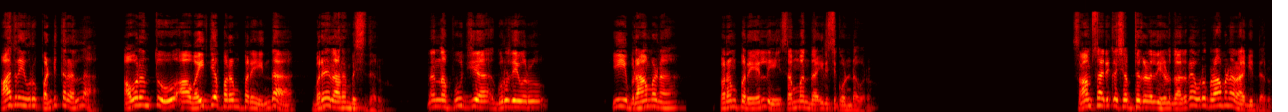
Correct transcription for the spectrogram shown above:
ಆದರೆ ಇವರು ಪಂಡಿತರಲ್ಲ, ಅವರಂತೂ ಆ ವೈದ್ಯ ಪರಂಪರೆಯಿಂದ ಬರೆಯಲಾರಂಭಿಸಿದರು. ನನ್ನ ಪೂಜ್ಯ ಗುರುದೇವರು, ಈ ಬ್ರಾಹ್ಮಣ ಪರಂಪರೆಯಲ್ಲಿ ಸಂಬಂಧ ಇರಿಸಿಕೊಂಡವರು. ಸಾಂಸಾರಿಕ ಶಬ್ದಗಳಲ್ಲಿ ಹೇಳುವುದಾದರೆ ಅವರು ಬ್ರಾಹ್ಮಣರಾಗಿದ್ದರು.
